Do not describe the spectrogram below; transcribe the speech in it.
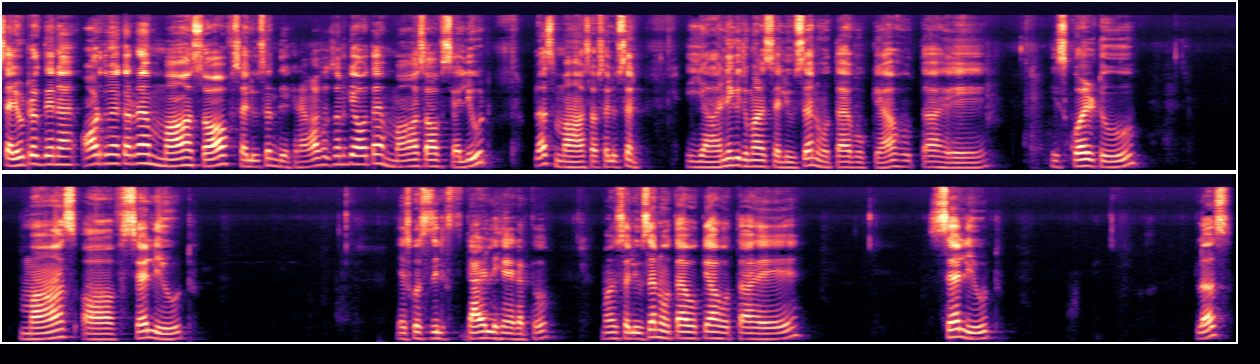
सैल्यूट रख देना है और तुम्हें करना है मास ऑफ़ सोल्यूशन देखना है। मास सोल्यूशन क्या होता है? Mass of solute plus mass of solution. यानी कि जो हमारा सोल्यूशन होता है वो क्या होता है? Equal to mass of solute. इसको डायरेक्ट लिखेंगे अगर तो। हमारा सोल्यूशन होता है वो क्या होता है? Solute plus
